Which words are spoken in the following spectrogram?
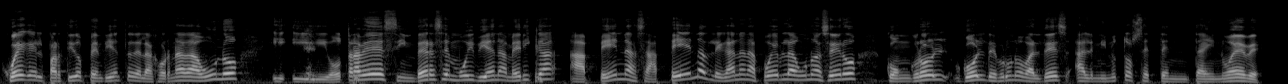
juega el partido pendiente de la jornada 1. Y, otra vez, sin verse muy bien, América apenas, apenas le ganan a Puebla 1 a 0 con gol, gol de Bruno Valdés al minuto 79.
